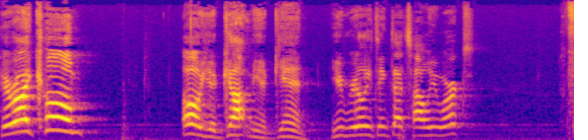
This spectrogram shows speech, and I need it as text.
Here I come. Oh, you got me again. You really think that's how he works?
